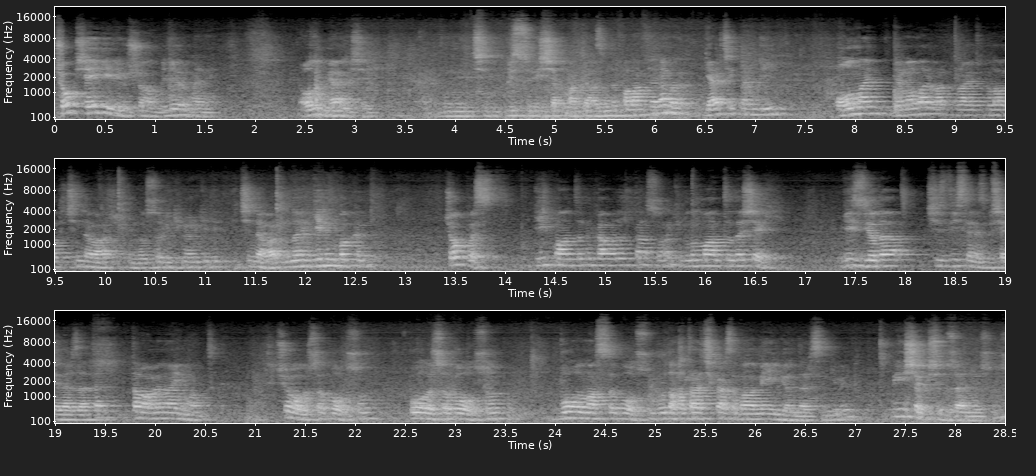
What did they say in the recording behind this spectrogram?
Çok şey geliyor şu an biliyorum hani. Olur mu ya öyle şey? Bunun için bir sürü iş yapmak lazımdı falan filan ama gerçekten değil. Online demolar var, Private Cloud için de var, Windows Server 2012 için de var. Bunlara girin bakın. Çok basit. İlk mantığını kavradıktan sonra ki bunun mantığı da şey, Vizyo'da çizdiyseniz bir şeyler zaten tamamen aynı mantık. Şu olursa bu olsun, bu olursa bu olsun, bu olmazsa bu olsun, burada hata çıkarsa bana mail göndersin gibi bir iş akışı düzenliyorsunuz.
